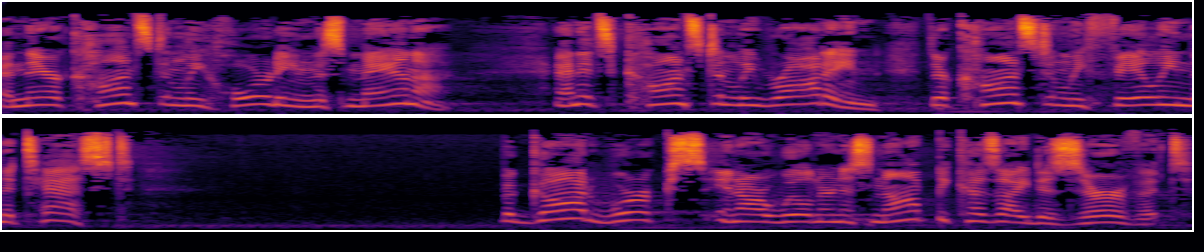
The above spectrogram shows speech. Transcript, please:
And they are constantly hoarding this manna. And it's constantly rotting. They're constantly failing the test. But God works in our wilderness not because I deserve it,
